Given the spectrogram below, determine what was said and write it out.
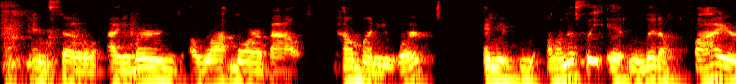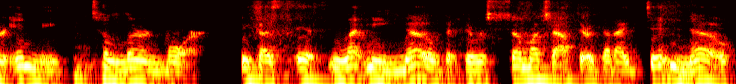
And so I learned a lot more about how money worked and it, honestly, it lit a fire in me to learn more because it let me know that there was so much out there that I didn't know,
